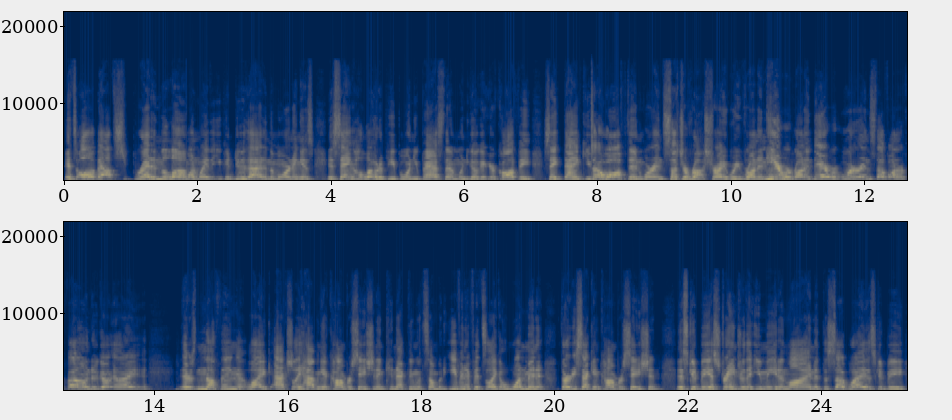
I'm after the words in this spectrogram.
it's all about spreading the love. One way that you can do that in the morning is, is saying hello to people when you pass them. When you go get your coffee, say thank you. So often we're in such a rush, right? We're running here, we're running there, we're ordering stuff on our phone to go, right? There's nothing like actually having a conversation and connecting with somebody, even if it's like a one minute, 30 second conversation. This could be a stranger that you meet in line at the subway. This could be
